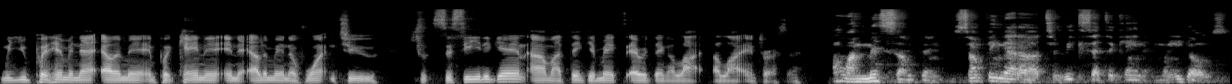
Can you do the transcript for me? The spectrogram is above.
when you put him in that element and put Kanan in the element of wanting to succeed again, um, I think it makes everything a lot a lot interesting. Oh, I missed something. Something that uh Tariq said to Kanan when he goes,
